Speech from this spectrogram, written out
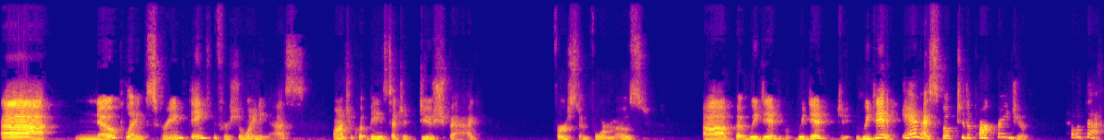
Uh, no blank screen. Thank you for joining us. Why don't you quit being such a douchebag, first and foremost? Uh, but we did, we did, we did. And I spoke to the park ranger. How about that?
